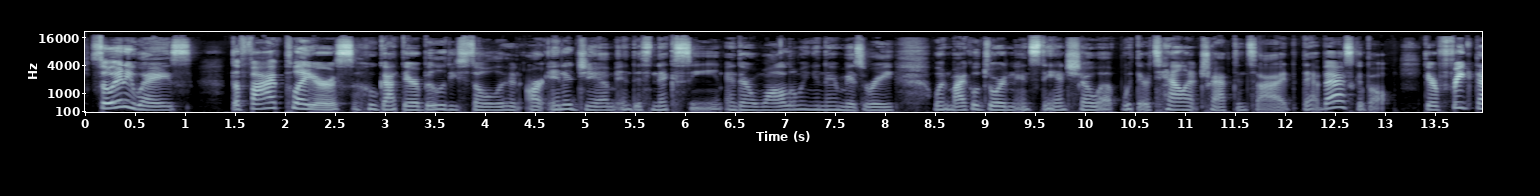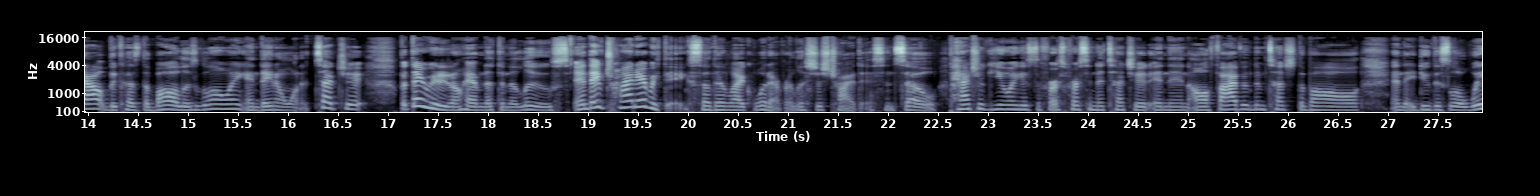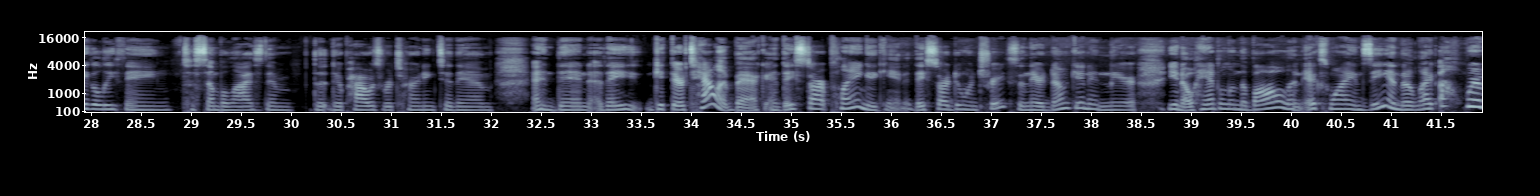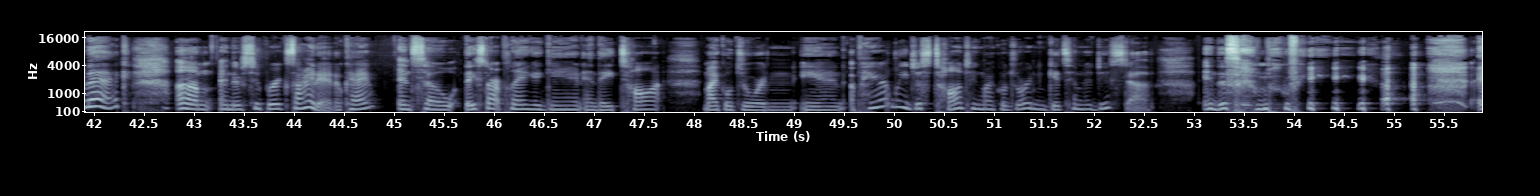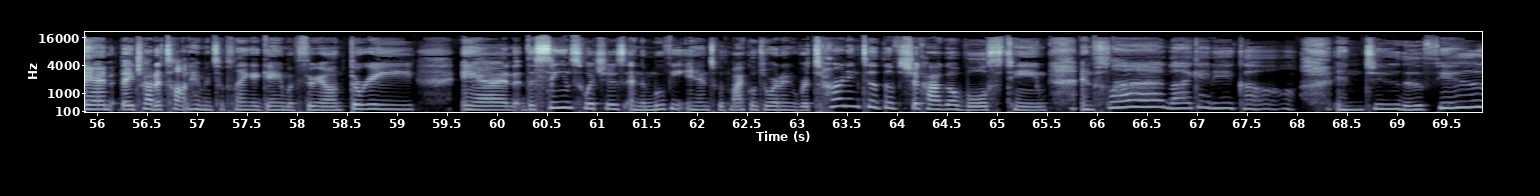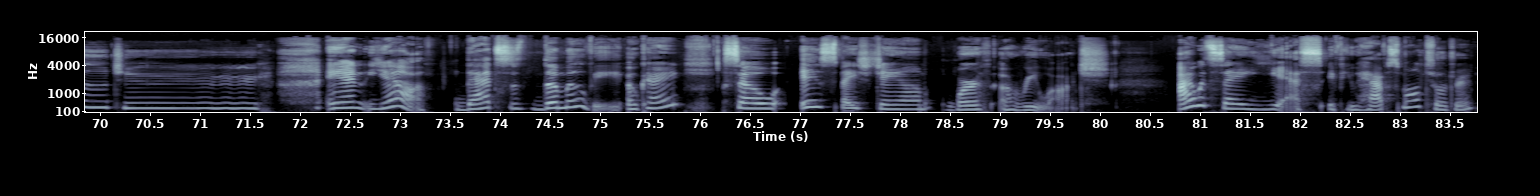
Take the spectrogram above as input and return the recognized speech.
So anyways, the five players who got their abilities stolen are in a gym in this next scene and they're wallowing in their misery when Michael Jordan and Stan show up with their talent trapped inside that basketball. They're freaked out because the ball is glowing and they don't want to touch it, but they really don't have nothing to lose. And they've tried everything. So they're like, whatever, let's just try this. And so Patrick Ewing is the first person to touch it. And then all five of them touch the ball and they do this little wiggly thing to symbolize them the, their powers returning to them and then they get their talent back and they start playing again and they start doing tricks and they're dunking and they're you know handling the ball and x y and z and they're like oh we're back. Um and they're super excited okay and so they start playing again and they taunt Michael Jordan. And apparently, just taunting Michael Jordan gets him to do stuff in this movie. and they try to taunt him into playing a game of three on three. And the scene switches and the movie ends with Michael Jordan returning to the Chicago Bulls team and fly like an eagle into the future. And yeah that's the movie, okay? So, is Space Jam worth a rewatch? I would say yes if you have small children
